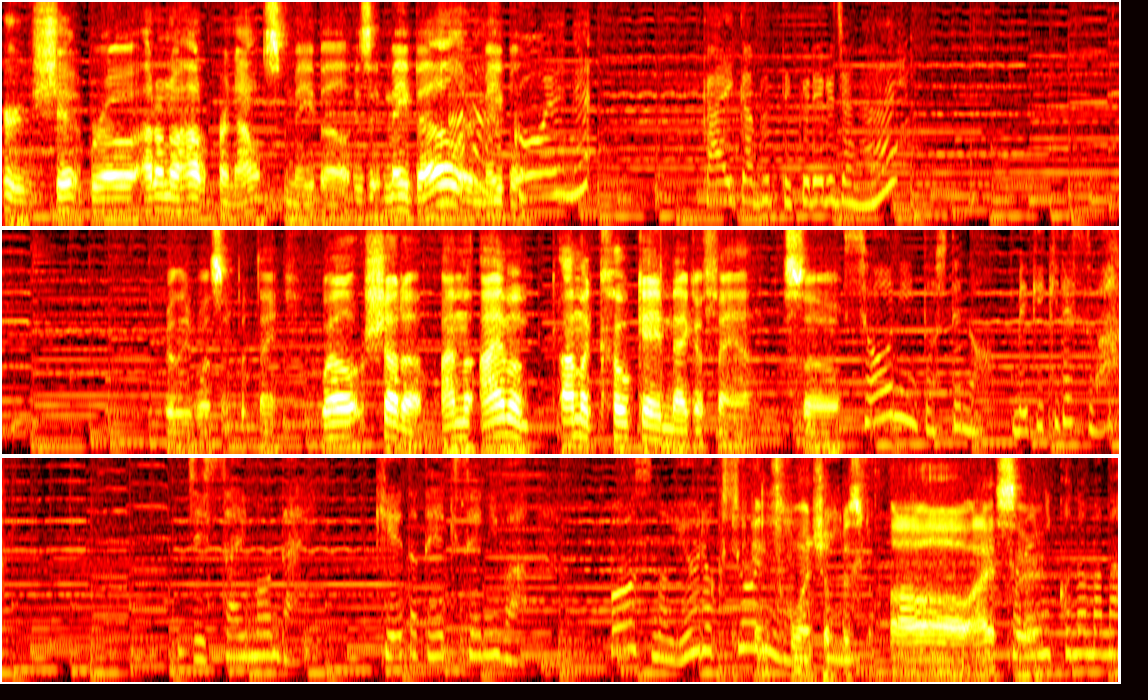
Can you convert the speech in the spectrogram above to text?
her shit, bro. I don't know how to pronounce Mabel. Is it Mabel or Mabel? Really wasn't, but thank. Well, shut up. I'm a, I'm a I'm a Koke mega fan. So 商人としての目利きですわ実際問題消えた定期船にはボースの有力商人が乗ってい influential ます business. Oh, I そ see. れにこのまま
